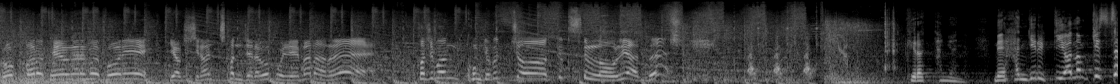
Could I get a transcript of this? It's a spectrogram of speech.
곧바로 대응하는 걸 보니 역시 넌 천재라고 불릴만 하네 하지만 공격은 조금 슬로울리 한데? 그렇다면 내 한계를 뛰어넘겠어.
